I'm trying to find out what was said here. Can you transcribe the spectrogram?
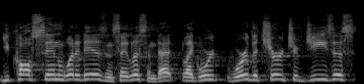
You call sin what it is and say, Listen, that, like, we're, we're the church of Jesus.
